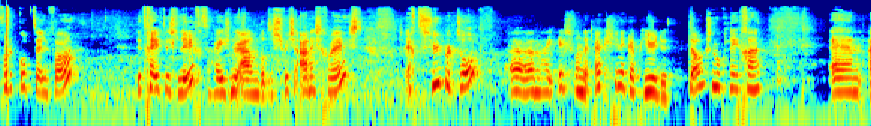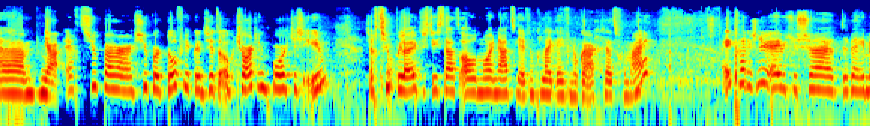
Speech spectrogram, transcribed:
voor de koptelefoon. Dit geeft dus licht. Hij is nu aan omdat de switch aan is geweest. is echt super tof. Um, hij is van de Action. Ik heb hier de doos nog liggen. En um, ja, echt super, super tof. Je kunt zitten ook chargingpoortjes in. Het is echt super leuk. Dus die staat al mooi na te leven. hem gelijk even in elkaar gezet voor mij. Ik ga dus nu eventjes uh, de BMW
